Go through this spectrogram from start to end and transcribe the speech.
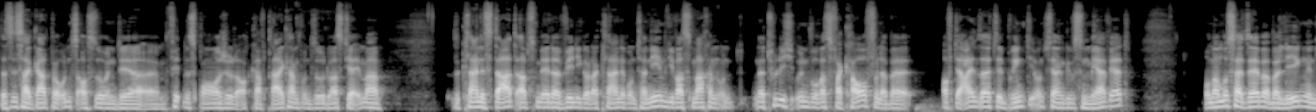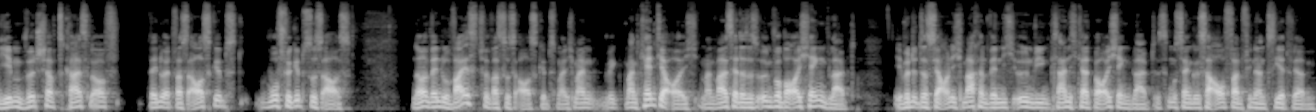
das ist halt gerade bei uns auch so in der ähm, Fitnessbranche oder auch Kraft-3-Kampf und so. Du hast ja immer so kleine Startups mehr oder weniger oder kleinere Unternehmen, die was machen und natürlich irgendwo was verkaufen, aber auf der einen Seite bringt die uns ja einen gewissen Mehrwert. Und man muss halt selber überlegen, in jedem Wirtschaftskreislauf, wenn du etwas ausgibst, wofür gibst du es aus? Ne, wenn du weißt, für was du es ausgibst, man, ich meine, man kennt ja euch, man weiß ja, dass es irgendwo bei euch hängen bleibt. Ihr würdet das ja auch nicht machen, wenn nicht irgendwie eine Kleinigkeit bei euch hängen bleibt. Es muss ja ein gewisser Aufwand finanziert werden.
